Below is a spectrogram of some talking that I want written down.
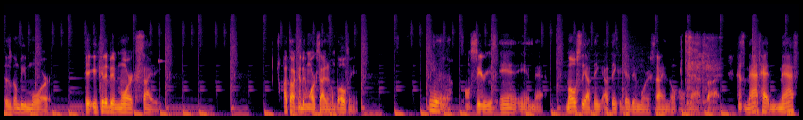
it was gonna be more. It, it could have been more exciting. I thought it could have been more exciting on both ends. Yeah. On Serius and and Math. Mostly, I think I think it could have been more exciting on, on Math side because Math had Math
